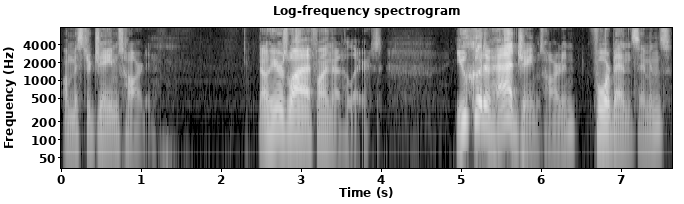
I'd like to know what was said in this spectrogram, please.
on Mr. James Harden. Now here's why I find that hilarious. You could have had James Harden for Ben Simmons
